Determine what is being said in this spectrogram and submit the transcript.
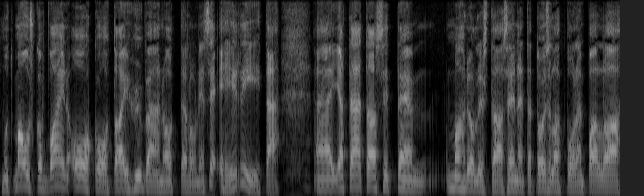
mutta mä uskon vain OK tai hyvään otteluun, ja se ei riitä. Ja tämä taas sitten mahdollistaa sen, että toisella puolen palloa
